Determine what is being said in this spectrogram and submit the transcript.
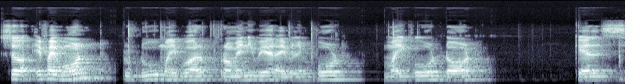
So if i want to do my work from anywhere i will import my code dot calc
